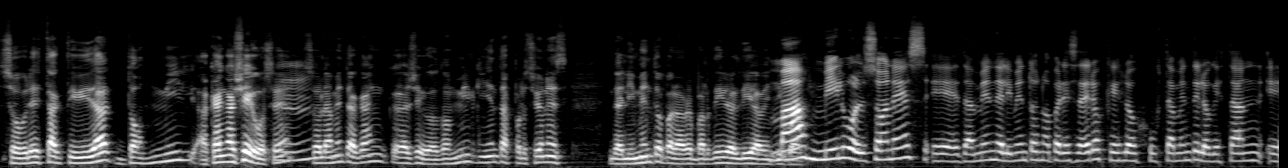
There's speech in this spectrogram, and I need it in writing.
sobre esta actividad, 2.000, acá en Gallegos, ¿eh? solamente acá en Gallegos, 2.500 porciones de alimento para repartir el día 24. Más mil bolsones eh, también de alimentos no perecederos, que es lo justamente lo que están... Eh,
